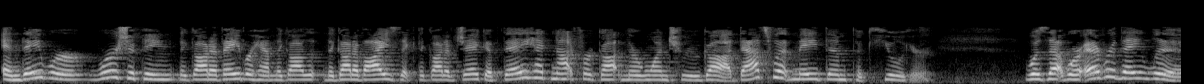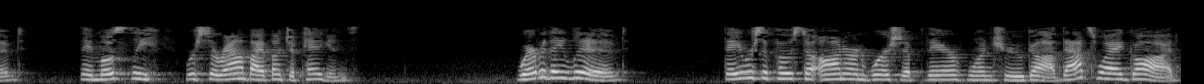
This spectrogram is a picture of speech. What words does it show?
and they were worshiping the God of Abraham, the God, the God of Isaac, the God of Jacob. They had not forgotten their one true God. That's what made them peculiar. Was that wherever they lived, they mostly were surrounded by a bunch of pagans. Wherever they lived, they were supposed to honor and worship their one true God. That's why God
